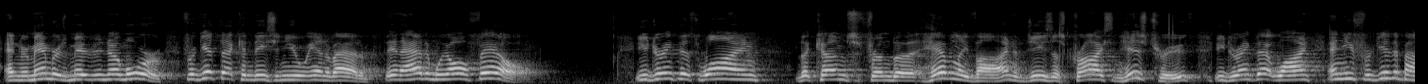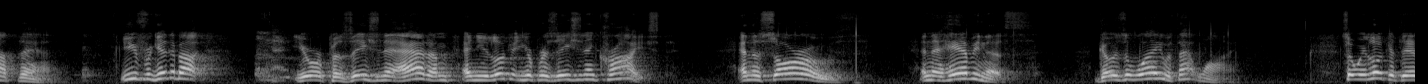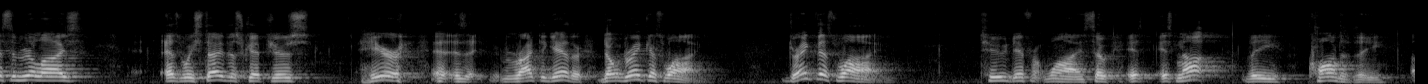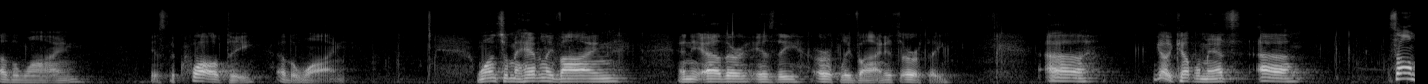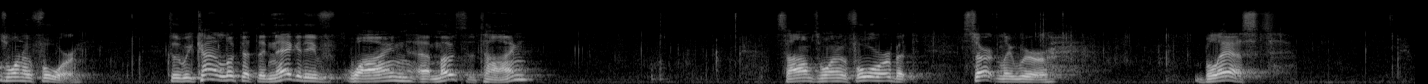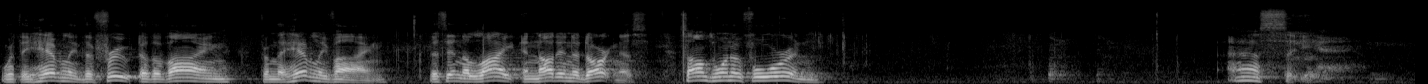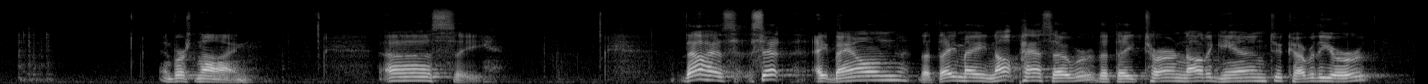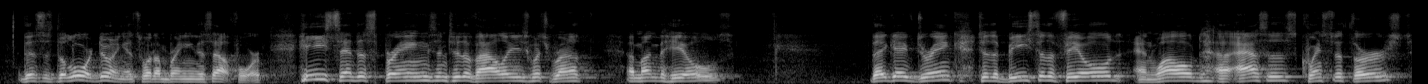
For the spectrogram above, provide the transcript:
and remember his misery no more. Forget that condition you were in of Adam. In Adam, we all fell. You drink this wine that comes from the heavenly vine of Jesus Christ and His truth, you drink that wine and you forget about that. You forget about your position in Adam and you look at your position in Christ and the sorrows and the heaviness goes away with that wine. So we look at this and realize as we study the scriptures, here is right together. Don't drink this wine. Drink this wine. Two different wines. So it's, it's not the quantity of the wine, it's the quality of the wine. One's from a heavenly vine, and the other is the earthly vine. It's earthy. Uh, got a couple minutes. Uh, Psalms 104. Because we kind of looked at the negative wine uh, most of the time. Psalms 104, but certainly we're blessed with the heavenly, the fruit of the vine from the heavenly vine that's in the light and not in the darkness. Psalms 104 and let's see. And verse 9. Uh, let's see. Thou hast set a bound that they may not pass over, that they turn not again to cover the earth. This is the Lord doing it. It's what I'm bringing this out for. He sendeth springs into the valleys which runneth among the hills. They gave drink to the beasts of the field, and wild uh, asses quenched the thirst.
